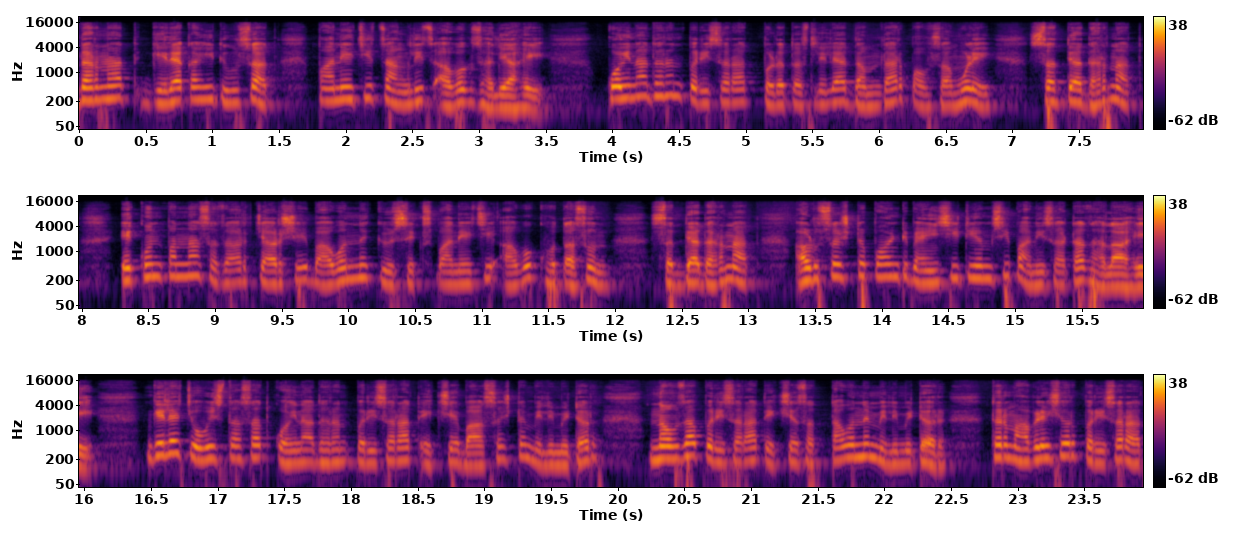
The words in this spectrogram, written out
धरणात गेल्या काही दिवसात पाण्याची चांगलीच आवक झाली आहे. कोयना धरण परिसरात पडत असलेल्या दमदार पावसामुळे सध्या धरणात एकोणपन्नास हजार चारशे बावन्न क्युसेक्स पाण्याची आवक होत असून सध्या धरणात अडुसष्ट पॉईंट ब्याऐंशी टी एम सी पाणीसाठा झाला आहे. गेल्या चोवीस तासात कोयना धरण परिसरात एकशे बासष्ट मिलीमीटर नवजा परिसरात एकशे सत्तावन्न मिलीमीटर तर महाबळेश्वर परिसरात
